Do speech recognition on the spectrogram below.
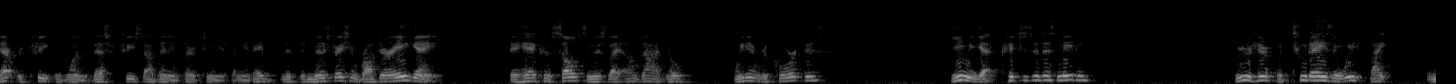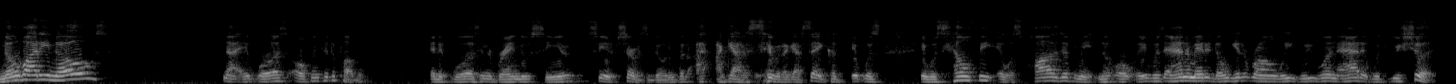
That retreat was one of the best retreats I've been in 13 years. I mean, they the administration brought their A game. They had consultants. It's like, oh God, no, we didn't record this. You even got pictures of this meeting. We were here for two days and we like nobody knows. Now it was open to the public, and it was in a brand new senior senior service building. But I, I gotta say what I gotta say because it was it was healthy, it was positive. I mean, no, oh, it was animated. Don't get it wrong. We we went at it, which we should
